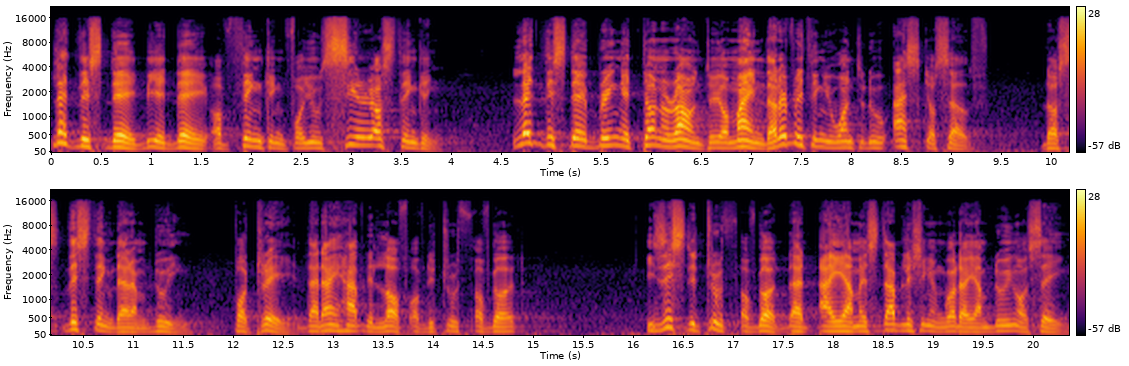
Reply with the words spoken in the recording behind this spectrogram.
Let this day be a day of thinking for you, serious thinking. Let this day bring a turnaround to your mind that everything you want to do, ask yourself, does this thing that I'm doing portray that I have the love of the truth of God? Is this the truth of God that I am establishing in what I am doing or saying?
